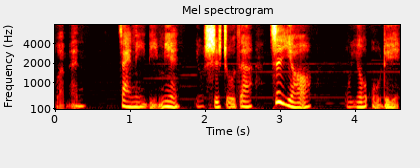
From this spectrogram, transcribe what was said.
我们在你里面有十足的自由。无忧无虑，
